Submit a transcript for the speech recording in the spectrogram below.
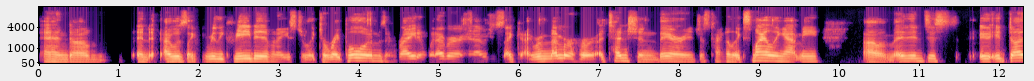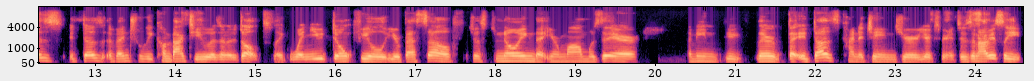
and um and I was like really creative and I used to like to write poems and write and whatever. And I was just like, I remember her attention there and just kind of like smiling at me. Um, and it just, it, it does, it does eventually come back to you as an adult. Like when you don't feel your best self, just knowing that your mom was there. I mean, you, there, it does kind of change your, your experiences. And obviously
